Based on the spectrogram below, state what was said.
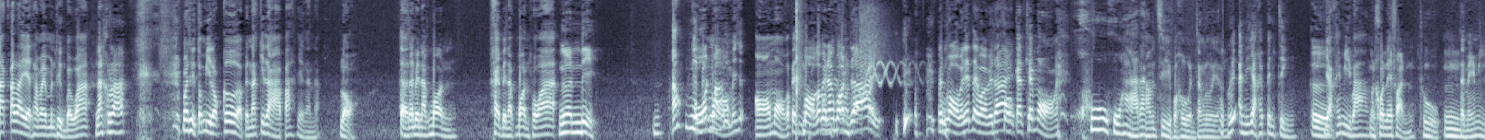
นักอะไรอะทำไมมันถึงแบบว่า นักรัก มันถึงต้องมีล็อกเกอร์อะเป็นนักกีฬาปะอย่างนั้นอะหรอ แต่แต่จะเป็นนักบอล ใครเป็นนักบอลเพราะว่า เงินดิ เอ้าเงินโอ๊เป็ตนหมอมั้ง ไม่ใช่อ๋อหมอก็เป็นหมอก็เป็นนักบอลได้ เป็นหมอไม่ได้แต่บอลไม่ได้ โฟกัสแค่หมอไงคู่ครูหาทำจีบประเหินจังเลยอะเฮ้ยอันนี้อยากให้เป็นจริง เอออยากให้มีบ้างเหมือนคนในฝัน ถูกอืม แต่ไม่มี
